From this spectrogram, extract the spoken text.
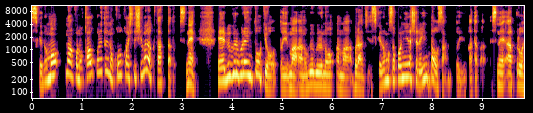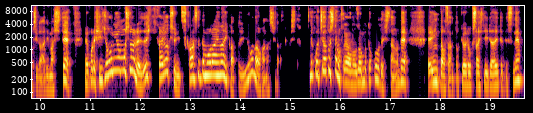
ですけども、まあ、この顔コレというのを公開してしばらく経ったとですね、えー、Google ブレイン東京という、まあ、あの、Google の、まあ、ブランチですけども、そこにいらっしゃるインタオさんという方がですね、アプローチがありまして、これ非常に面白いので、ぜひ機械学習に使わせてもらえないかというようなお話がありました。で、こちらとしてもそれは望むところでしたので、インタオさんと協力させていただいてですね、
